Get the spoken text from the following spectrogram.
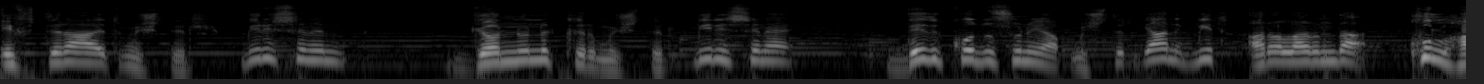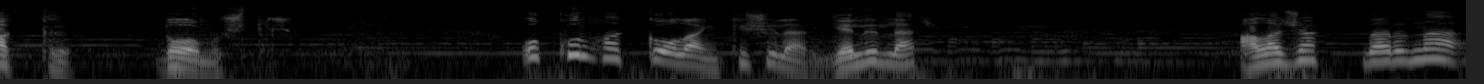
iftira etmiştir. Birisinin gönlünü kırmıştır. Birisine dedikodusunu yapmıştır. Yani bir aralarında kul hakkı doğmuştur. O kul hakkı olan kişiler gelirler, alacaklarına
